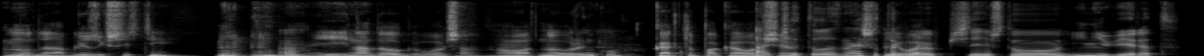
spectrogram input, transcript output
Ну да, ближе к шести. Ага. И надолго, в общем. Вот. Ну, рынку как-то пока А вообще... что-то, знаешь, вот плевать. такое впечатление, что и не верят,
